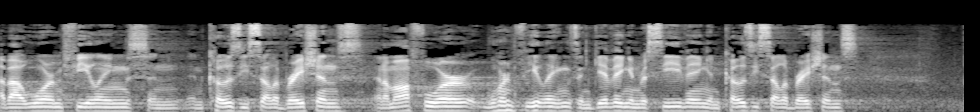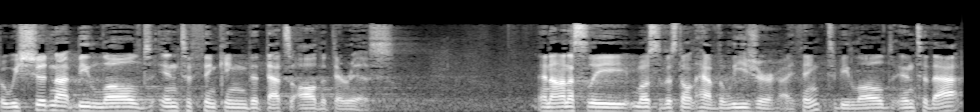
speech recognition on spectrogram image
about warm feelings and, and cozy celebrations. And I'm all for warm feelings and giving and receiving and cozy celebrations. But we should not be lulled into thinking that that's all that there is. And honestly, most of us don't have the leisure, I think, to be lulled into that.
